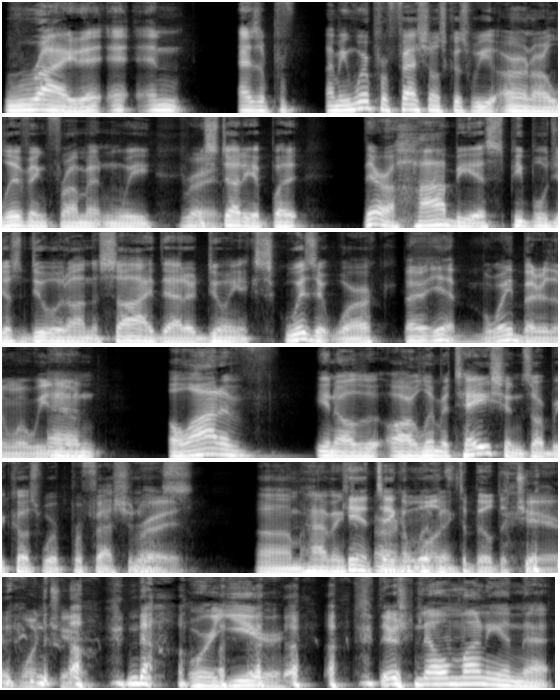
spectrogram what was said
Right. And, and as a, I mean, we're professionals because we earn our living from it and we, we study it, but there are hobbyists, people who just do it on the side that are doing exquisite work. Better, yeah, way better than what we do. and a lot of, you know, our limitations are because we're professionals. Um, having Can't take a a month to build a chair, one chair, no, or a year. There's no money in that.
